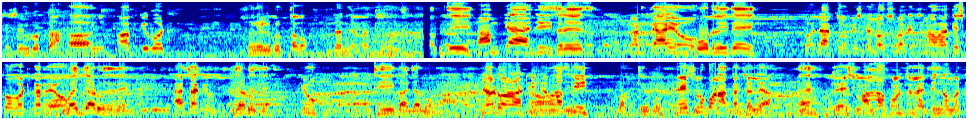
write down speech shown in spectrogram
सुशील गुप्ता? हाँ जी। आपकी वोट? सुनील गुप्ता को। धन्यवाद जी। जी। नाम क्या है जी? सुरेश करते आए हो? कोटली थे 2024 के लोकसभा के चुनाव है किसको वोट कर रहे हो? बस झाड़ू दे देंगे ऐसा क्यों? झाड़ू दे। क्यों? ठीक है झाड़ू जड़ वाला ठीक है हाँ पक्की पक्की को कौन आका चलिया? है? रेस में आका कौन तीनों मत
